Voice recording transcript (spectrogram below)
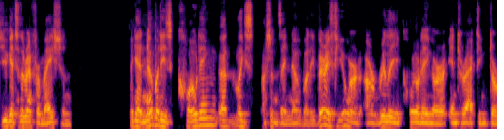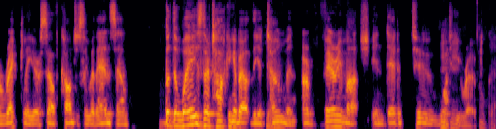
you get to the Reformation, again, nobody's quoting, at least I shouldn't say nobody, very few are, are really quoting or interacting directly or self consciously with Anselm. But the ways they're talking about the atonement are very much indebted to what mm-hmm. he wrote. Okay.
